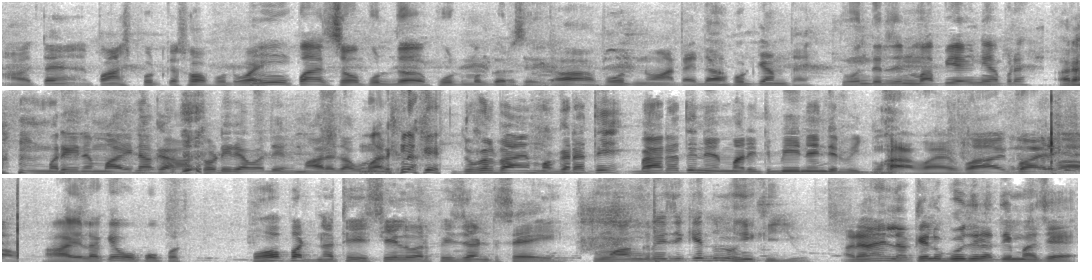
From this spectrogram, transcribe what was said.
હા ત્યાં પાંચ ફૂટ કે સો ફૂટ હોય. હું પાંચ છ ફૂટ દસ ફૂટ મગર છે. દસ ફૂટ નો થાય. દસ ફૂટ કેમ થાય? તું અંદર જઈને માપી આવી ને આપણે? અરે મરીને મારી નાખે. થોડી રહેવા દે. મારે જવું મારી. નાખે? જુગલભાઈ મગર હતી બહાર હતી ને મારીથી બી ની અંદર વીજ વાહ ભાઈ ભાઈ ભાઈ વાહ. હા એલા કેવો પોપટ? પોપટ નથી સિલ્વર ફિઝન્ટ છે હું અંગ્રેજી કેદું શીખી ગયો. અરે અહીં લખેલું ગુજરાતીમાં છે.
